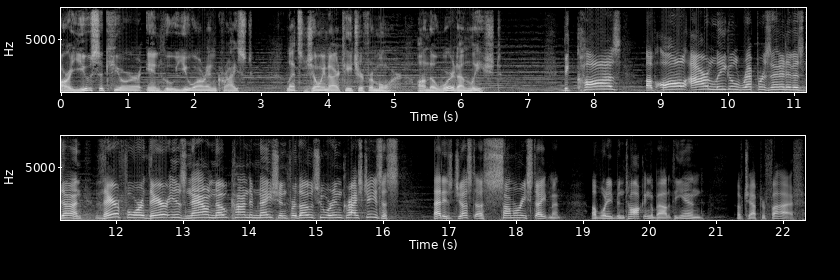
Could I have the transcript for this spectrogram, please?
Are you secure in who you are in Christ? Let's join our teacher for more on the Word Unleashed. Because of all our legal representative has done, therefore there is now no condemnation for those who are in Christ Jesus. That is just a summary statement of what he'd been talking about at the end of chapter 5.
